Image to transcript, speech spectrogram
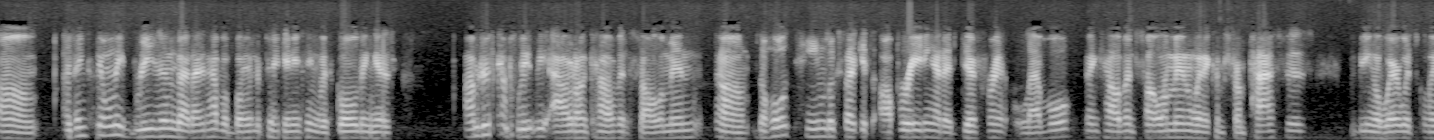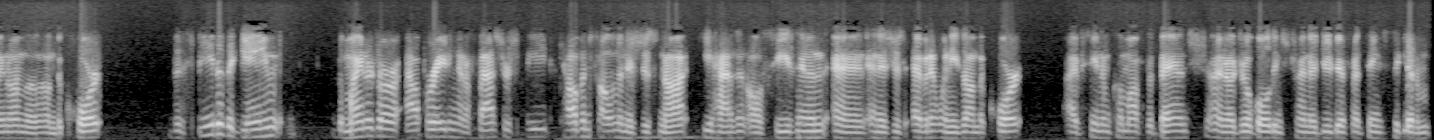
Um, I think the only reason that I'd have a bone to pick anything with Golding is I'm just completely out on Calvin Solomon. Um, the whole team looks like it's operating at a different level than Calvin Solomon when it comes from passes, being aware what's going on on the court. The speed of the game, the Miners are operating at a faster speed. Calvin Solomon is just not. He hasn't all season, and, and it's just evident when he's on the court. I've seen him come off the bench. I know Joe Golding's trying to do different things to get him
